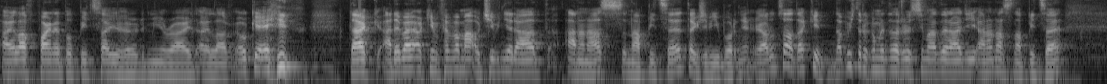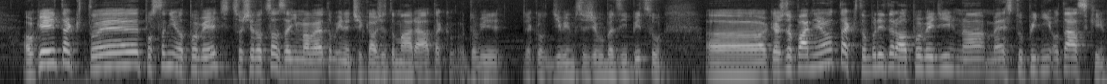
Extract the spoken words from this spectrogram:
I love pineapple pizza, you heard me right, I love, OK. tak Adebayo Femva má očividně rád ananas na pice, takže výborně. Já docela taky. Napište do komentářů, jestli máte rádi ananas na pice. OK, tak to je poslední odpověď, což je docela zajímavé, to bych nečekal, že to má rád, tak to ví, jako divím se, že vůbec jí pizzu. Uh, každopádně jo, tak to byly teda odpovědi na mé stupidní otázky.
